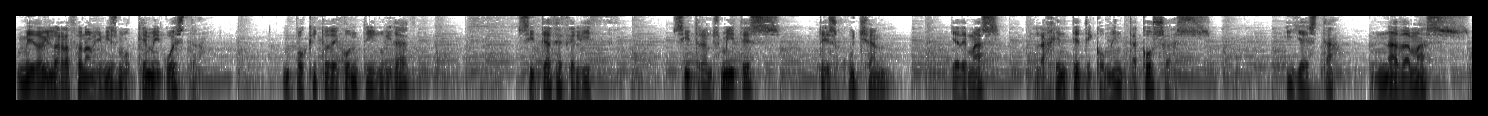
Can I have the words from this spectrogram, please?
me doy la razón a mí mismo, ¿qué me cuesta? Un poquito de continuidad. Si te hace feliz, si transmites, te escuchan y además la gente te comenta cosas. Y ya está, nada más.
